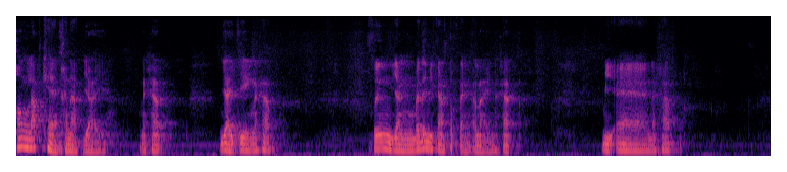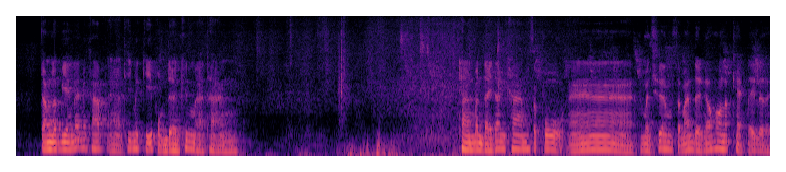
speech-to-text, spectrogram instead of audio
ห้องรับแขกขนาดใหญ่นะครับ ใหญ่จริงนะครับ ซึ่งยังไม่ได้มีการตกแต่งอะไรนะครับ มีแอร์นะครับจำระเบียงได้ไหมครับอ่าที่เมื่อกี้ผมเดินขึ้นมาทาง ทางบันไดด้านข้างเมื่อสักครู่อ่ามันเชื่อมสามารถเดินเข้าห้องรับแขกได้เลย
